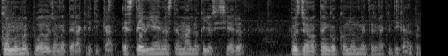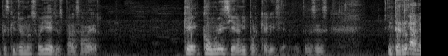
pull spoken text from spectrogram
¿cómo me puedo yo meter a criticar? Esté bien o esté mal lo que ellos hicieron, pues yo no tengo cómo meterme a criticar, porque es que yo no soy ellos para saber que, cómo lo hicieron y por qué lo hicieron. Entonces, claro,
